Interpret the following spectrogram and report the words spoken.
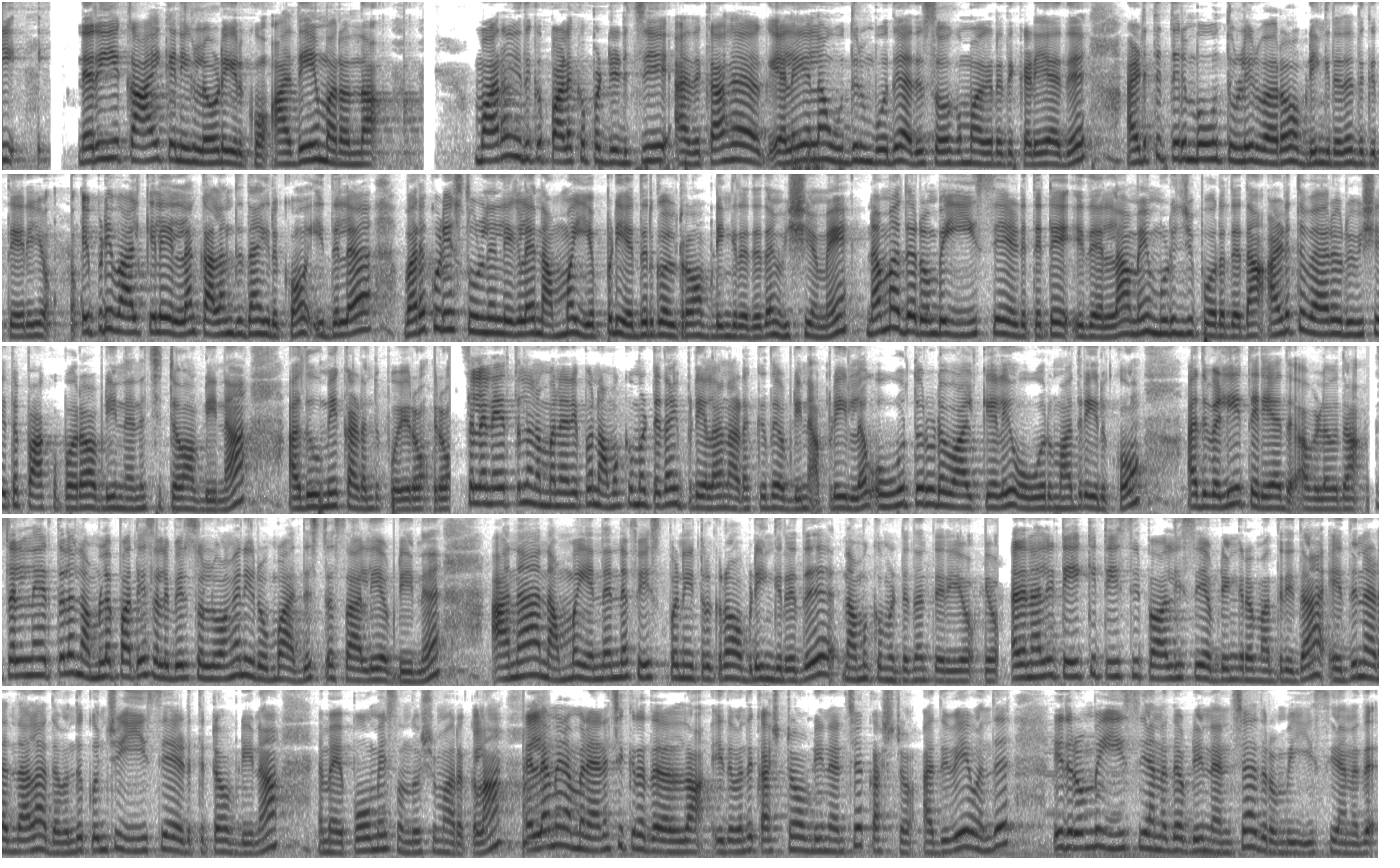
நிறைய காய்கனிகளோடு இருக்கும். அதே மரம் தான் மரம் இதுக்கு பழக்கப்பட்டுடுச்சு. அதுக்காக இலையெல்லாம் உதிரும்போது அது சோகமாகிறது கிடையாது. அடுத்து திரும்பவும் துளிர் வரும் அப்படிங்கிறது அதுக்கு தெரியும். இப்படி வாழ்க்கையில எல்லாம் கலந்து தான் இருக்கும். இதில் வரக்கூடிய சூழ்நிலைகளை நம்ம எப்படி எதிர்கொள்கிறோம் அப்படிங்கிறது தான் விஷயமே. நம்ம அதை ரொம்ப ஈஸியாக எடுத்துகிட்டு இது எல்லாமே முடிஞ்சு போகிறது தான் அடுத்து வேற ஒரு விஷயத்த பார்க்க போகிறோம் அப்படின்னு நினச்சிட்டோம் அப்படின்னா அதுவுமே கடந்து போயிடும் சில நேரத்தில் நம்ம நினைப்போம் நமக்கு மட்டும் தான் இப்படியெல்லாம் நடக்குது அப்படின்னு. அப்படி இல்லை. ஒவ்வொருத்தரோட வாழ்க்கையிலையும் ஒவ்வொரு மாதிரி இருக்கும். அது வெளியே தெரியாது அவ்வளவுதான். சில நேரத்தில் நம்மளை பார்த்தே சில பேர் சொல்லுவாங்க நீ ரொம்ப அதிர்ஷ்டசாலி அப்படின்னு. ஆனால் நம்ம என்னென்ன ஃபேஸ் பண்ணிட்டு இருக்கிறோம் அப்படிங்கிறது நமக்கு மட்டும்தான் தெரியும். அதனால டேக் இட் ஈஸி பாலிசி அப்படிங்கிற மாதிரி தான். எது நடந்தாலும் அதை வந்து கொஞ்சம் ஈஸியாக எடுத்துட்டோம் அப்படின்னா நம்ம எப்போவுமே சந்தோஷமாக இருக்கலாம். எல்லாமே நம்ம நினச்சிக்கிறது தான். இது வந்து கஷ்டம் அப்படின்னு நினச்சா கஷ்டம். அதுவே வந்து இது ரொம்ப ஈஸியானது அப்படின்னு நினச்சா அது ரொம்ப ஈஸியானது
